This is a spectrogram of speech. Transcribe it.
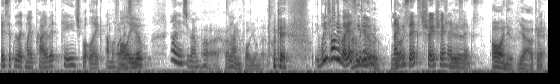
Basically, like my private page, but like I'm gonna follow Instagram? you. On Instagram. Oh, I, I don't Yeah. even follow you on that. Okay. What are you talking about? Yes, you do. do. Do Ninety six. Shrey Shrey ninety six. Oh, I do. Yeah. Okay. Yeah.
